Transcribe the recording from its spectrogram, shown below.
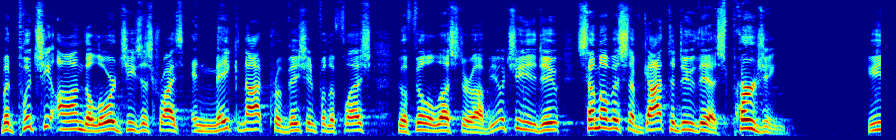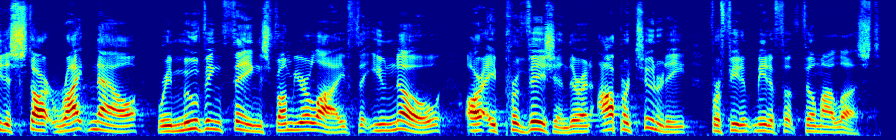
but put ye on the Lord Jesus Christ and make not provision for the flesh to fulfill the lust thereof. You know what you need to do? Some of us have got to do this purging. You need to start right now removing things from your life that you know are a provision. They're an opportunity for me to fulfill my lust.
